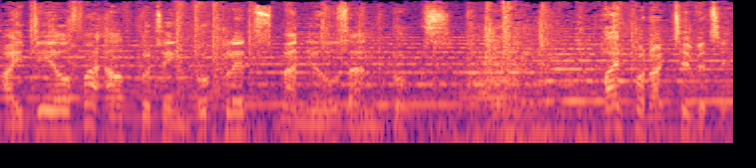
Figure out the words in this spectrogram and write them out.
ideal for outputting booklets, manuals and books. High productivity.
